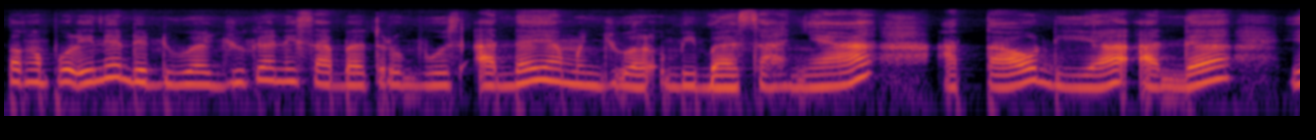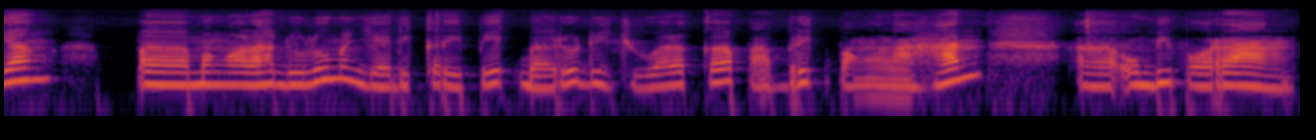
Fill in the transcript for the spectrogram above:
pengepul ini ada dua juga nih sahabat rubus. Ada yang menjual umbi basahnya atau dia ada yang e, mengolah dulu menjadi keripik baru dijual ke pabrik pengolahan e, umbi porang.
